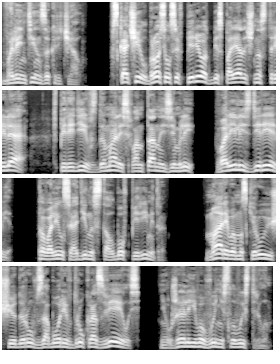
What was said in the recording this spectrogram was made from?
Валентин закричал. Вскочил, бросился вперед, беспорядочно стреляя. Впереди вздымались фонтаны земли, валились деревья. Повалился один из столбов периметра. Марево, маскирующее дыру в заборе, вдруг развеялось. Неужели его вынесло выстрелом?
